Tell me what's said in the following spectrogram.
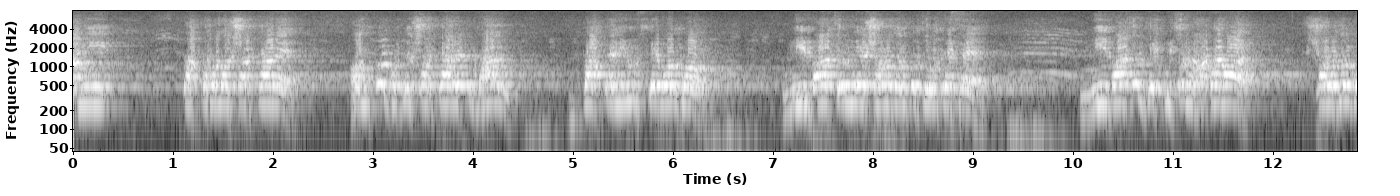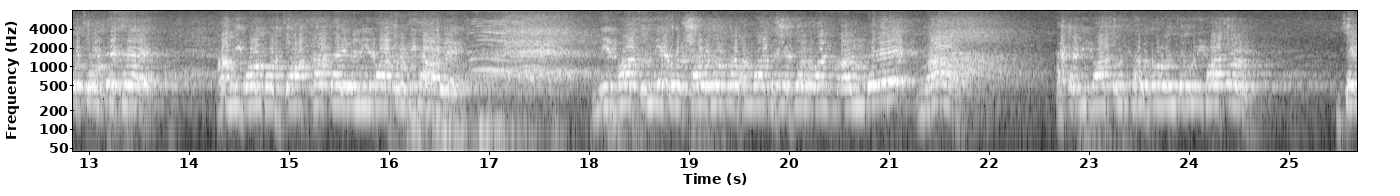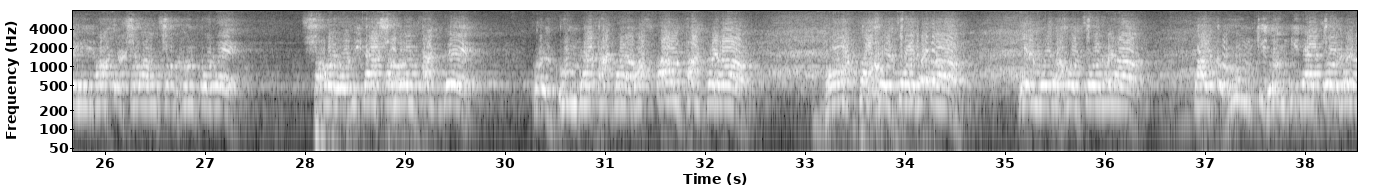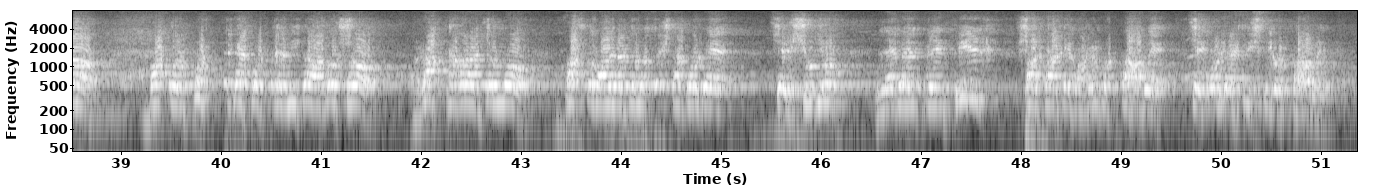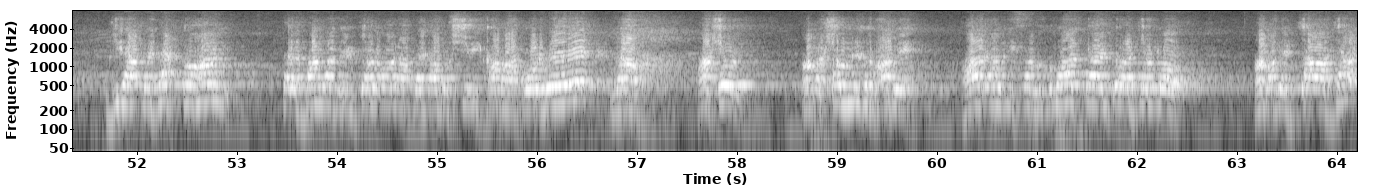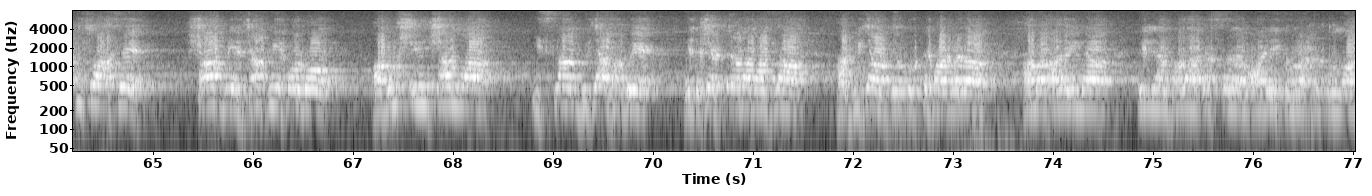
আমি তত্ত্বাবধায়ক সরকারের, অন্তর্বর্তী সরকারের প্রধান ডক্টর ইউসকে বলব, নির্বাচন নিয়ে ষড়যন্ত্র চলতেছে। নির্বাচনকে পিছনে হটাবার ষড়যন্ত্র চলতেছে। আমি বলব যথা টাইমে নির্বাচন দিতে হবে। নির্বাচন নিয়ে কোনো ষড়যন্ত্র বাংলাদেশের জনগণ মানবে না। একটা নির্বাচন দিতে হবে গ্রহণযোগ্য নির্বাচন। যে নির্বাচন সভা অংশগ্রহণ করবে, সবার অধিকার সমান থাকবে। কোন গুন্ডা থাকবে না মস্তান থাকবে না। ভোট দখল চলবে না, কেন্দ্র দখল চলবে না, কাউকে হুমকি ধুমকি দেওয়া চলবে না। বর্তমান প্রত্যেকের প্রত্যেকের নীতি আদর্শ রক্ষা করার জন্য, বাস্তবায়নের জন্য চেষ্টা করবে। সেই সুযোগ লেভেল প্লেইং ফিল্ড সরকারকে গঠন করতে হবে, সেই পরিবেশ সৃষ্টি করতে হবে। যদি আপনি ব্যর্থ হন, তাহলে বাংলাদেশের জনগণ আপনাকে অবশ্যই ক্ষমা করবে। না, আসুন, আমরা সম্মিলিত ভাবে ইসলাম হুকুমাত করার জন্য আমাদের যা যা কিছু আছে, সব নিয়ে ঝাঁপিয়ে পড়ব। অবশ্যই ইনশাল্লাহ ইসলাম বিচার হবে, এদেশের চাঁদা বাজনা আর বিচার কেউ করতে পারবে না। আমার আলাইনা ইল্লাল আসসালামু আলাইকুম রহমতুল্লাহ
